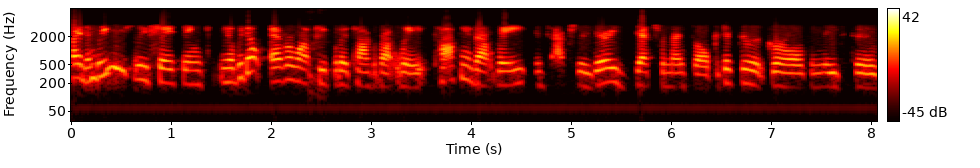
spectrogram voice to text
Right, and we usually say things, you know, we don't ever want people to talk about weight. Talking about weight is actually very detrimental, particularly girls, and leads to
